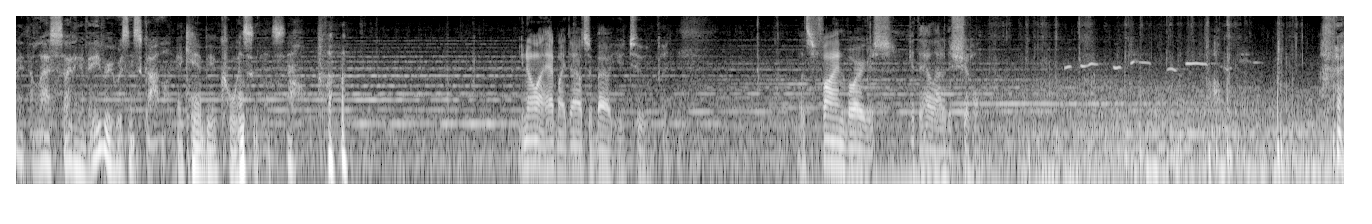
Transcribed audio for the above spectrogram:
Wait, the last sighting of Avery was in Scotland. It can't be a coincidence. No. You know, I had my doubts about you too, but. Let's find Vargas. Get the hell out of this shithole. Oh.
